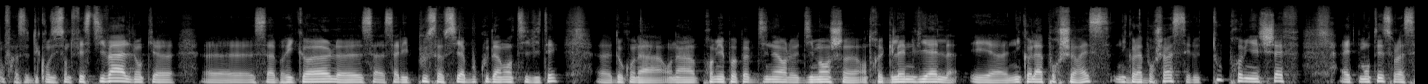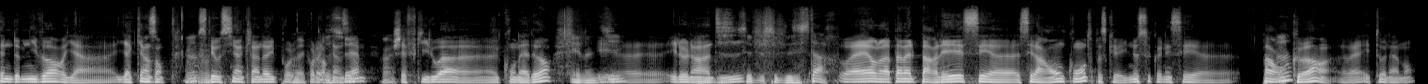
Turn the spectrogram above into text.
enfin c'est des conditions de festival, donc euh, euh, ça bricole, euh, ça, ça, les pousse aussi à beaucoup d'inventivité. Euh, donc on a on a un premier pop-up dinner le dimanche entre Glenviel et Nicolas Pourcheresse. Nicolas mmh. Pourcheresse, c'est le tout premier chef à être monté sur la scène d'Omnivore il y a il y a 15 ans. Mmh. C'était aussi un clin d'œil pour pour la 15e, ouais. chef lillois qu'on adore. Et lundi et, et le lundi, c'est des stars. Ouais, on en a pas mal parlé. C'est c'est la rencontre parce qu'ils ne se connaissaient pas hein encore, ouais, étonnamment.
